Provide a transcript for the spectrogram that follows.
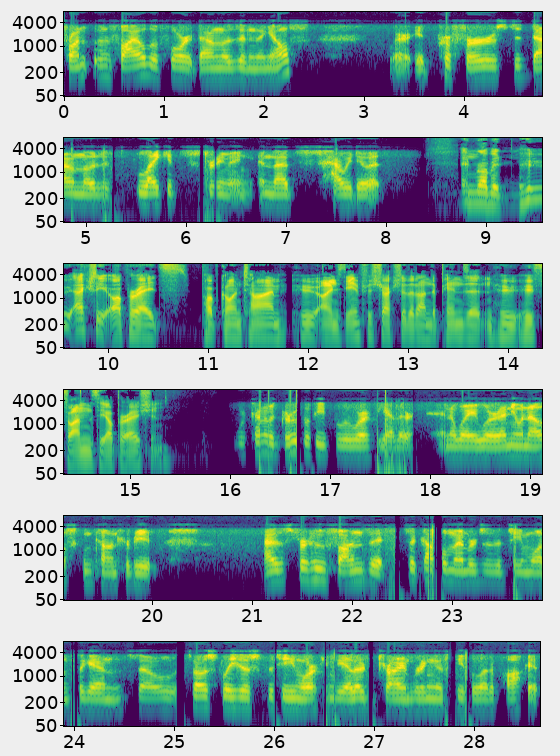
front of the file before it downloads anything else, where it prefers to download it like it's streaming, and that's how we do it. And Robert, who actually operates Popcorn Time? Who owns the infrastructure that underpins it, and who who funds the operation? We're kind of a group of people who work together in a way where anyone else can contribute. As for who funds it, it's a couple members of the team once again. So it's mostly just the team working together to try and bring us people out of pocket.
